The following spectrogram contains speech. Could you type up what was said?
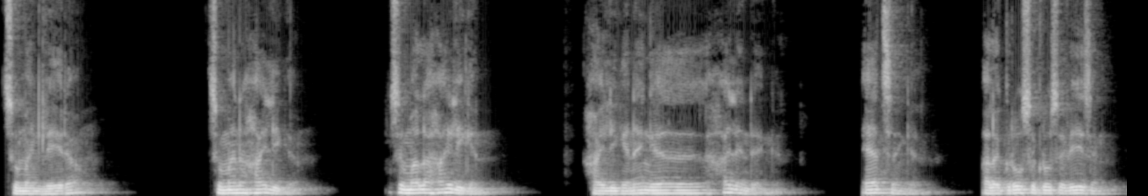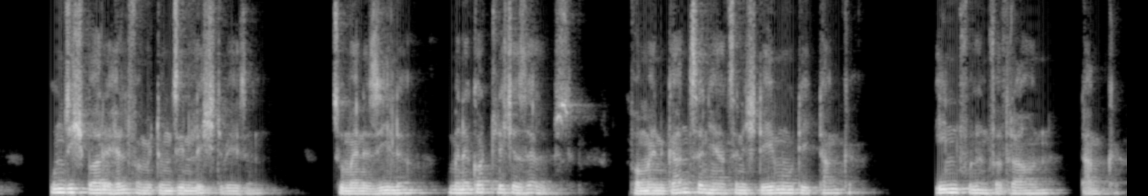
zu mein Lehrer, zu meiner Heilige, zum Allerheiligen, heiligen Engel, heilende Engel, Erzengel, alle große, große Wesen, unsichtbare Helfer mit uns in Lichtwesen, zu meiner Seele, meiner göttliche Selbst, von meinem ganzen Herzen ich demutig danke, in vollen Vertrauen danke.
